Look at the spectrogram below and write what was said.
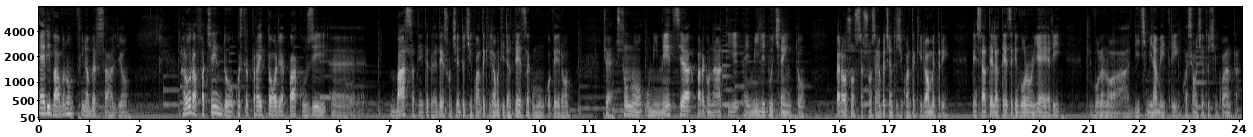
e arrivavano fino a bersaglio allora facendo questa traiettoria qua così eh, bassa tenete presente che sono 150 km di altezza comunque vero cioè sono un'inezia paragonati ai 1200 però sono, sono sempre 150 km. Pensate alle altezze che volano gli aerei, che volano a 10.000 metri, qua siamo a 150.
